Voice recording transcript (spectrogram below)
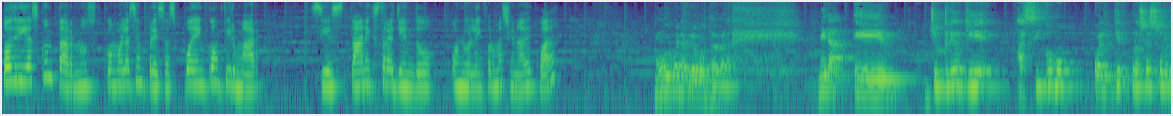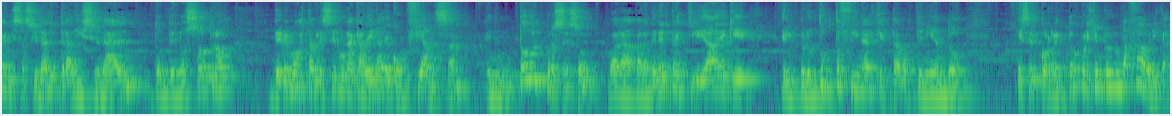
¿Podrías contarnos cómo las empresas pueden confirmar si están extrayendo o no la información adecuada? Muy buena pregunta, ¿verdad? Mira, eh, yo creo que así como cualquier proceso organizacional tradicional, donde nosotros debemos establecer una cadena de confianza en todo el proceso para, tener tranquilidad de que el producto final que estamos teniendo es el correcto. Por ejemplo, en una fábrica,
